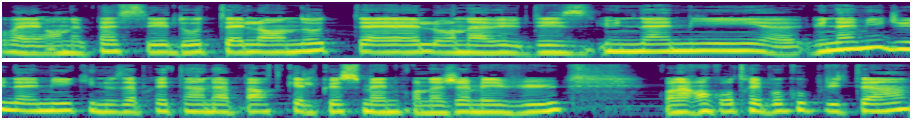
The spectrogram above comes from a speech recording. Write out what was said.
ouais, on est passé d'hôtel en hôtel. On a eu des, une amie, une amie d'une amie qui nous a prêté un appart quelques semaines qu'on n'a jamais vu, qu'on a rencontré beaucoup plus tard.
